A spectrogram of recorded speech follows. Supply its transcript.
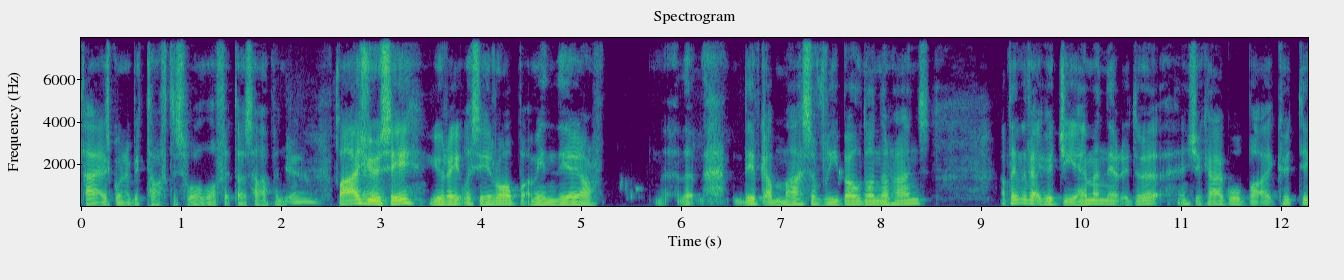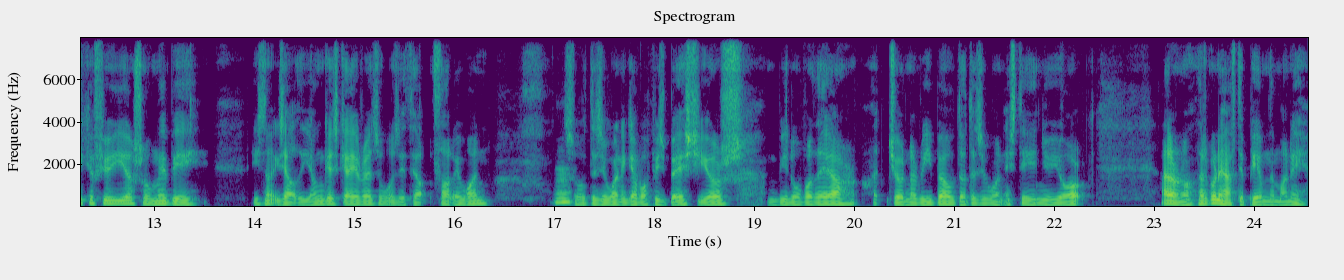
that is going to be tough to swallow if it does happen. Yeah. But as yeah. you say, you rightly say, Rob. but I mean, they are they've got a massive rebuild on their hands. I think they've got a good GM in there to do it in Chicago, but it could take a few years. So maybe he's not exactly the youngest guy. Rizzo was he thirty one? Mm. So does he want to give up his best years being over there during a rebuild, or does he want to stay in New York? I don't know. They're going to have to pay him the money,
